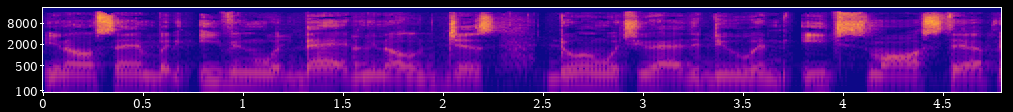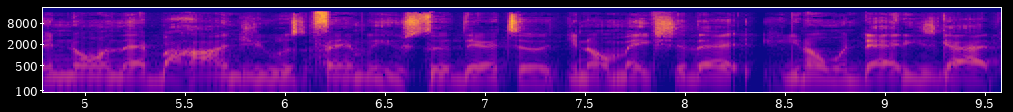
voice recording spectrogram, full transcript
you know what I'm saying? But even with that, you know, just doing what you had to do in each small step and knowing that behind you was a family who stood there to, you know, make sure that, you know, when daddy's got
